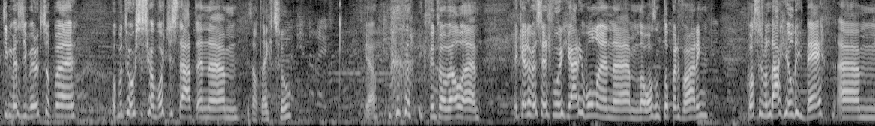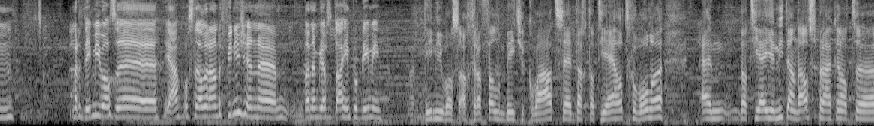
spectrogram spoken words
10 beste works op, uh, op het hoogste schavotje staat. En, um, is dat echt zo? Ja, ik vind van wel. Uh, ik heb de wedstrijd vorig jaar gewonnen en um, dat was een topervaring. Ik was er vandaag heel dichtbij. Um, maar Demi was, uh, ja, was sneller aan de finish en dan heb je daar totaal geen probleem mee. Maar Demi was achteraf wel een beetje kwaad. Zij dacht dat jij had gewonnen en dat jij je niet aan de afspraken had uh,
